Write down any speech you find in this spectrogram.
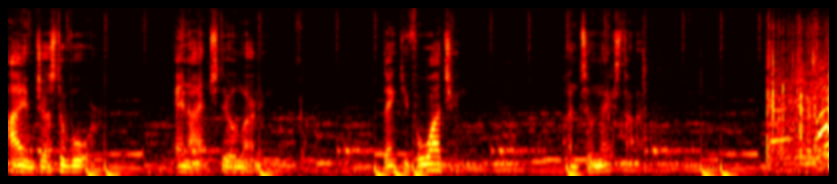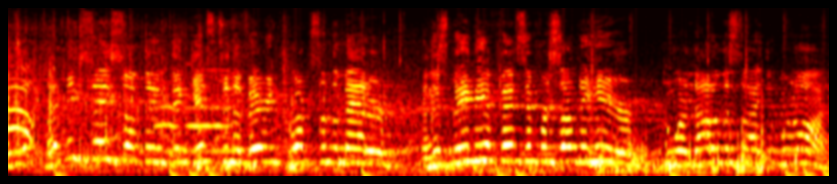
I am just a VOR, and I am still learning. Thank you for watching. Until next time. Let me say something that gets to the very crux of the matter, and this may be offensive for some to hear who are not on the side that we're on.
